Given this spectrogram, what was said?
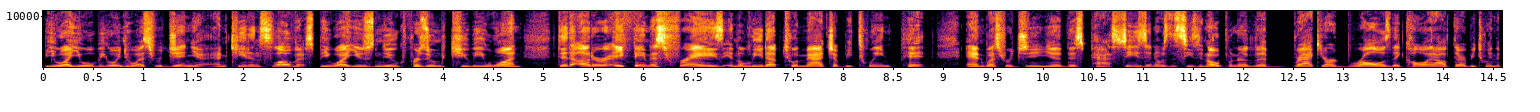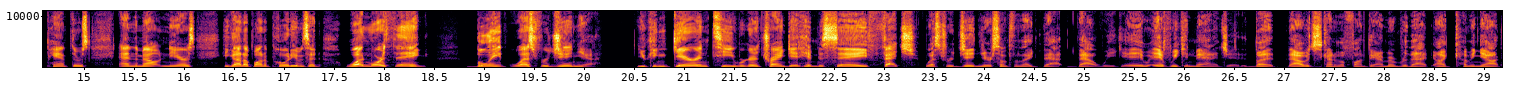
BYU will be going to West Virginia, and Kedon Slovis, BYU's new presumed QB1, did utter a famous phrase in the lead up to a matchup between Pitt and West Virginia this past season. It was the season opener, the backyard brawl, as they call it out there between the Panthers and the Mountaineers. He got up on a podium and said, One more thing bleep West Virginia you can guarantee we're going to try and get him to say fetch West Virginia or something like that that week if we can manage it. But that was just kind of a fun thing. I remember that uh, coming out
